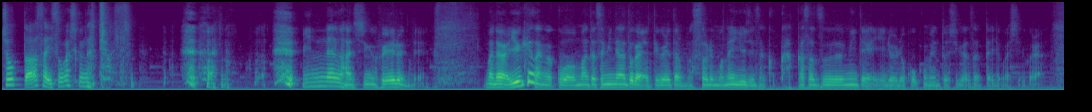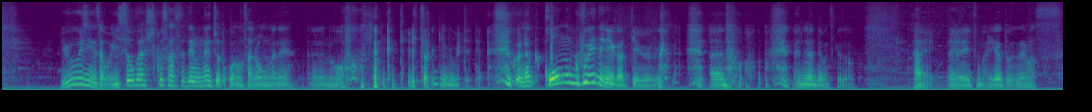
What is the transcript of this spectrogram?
ちょっと朝忙しくなってます。あのみんなの発信が増えるんで。まあだからゆきかさんがこうまたセミナーとかやってくれたらまあそれもねユージンさん欠かさず見ていろいろこうコメントしてくださったりとかしてるから。友人さんを忙しくさせてるねちょっとこのサロンがね。あの なんかテリトラッキング見てて。これなんか項目増えてねえかっていう あの感じになってますけど。はい、えー、いつもありがとうございます、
